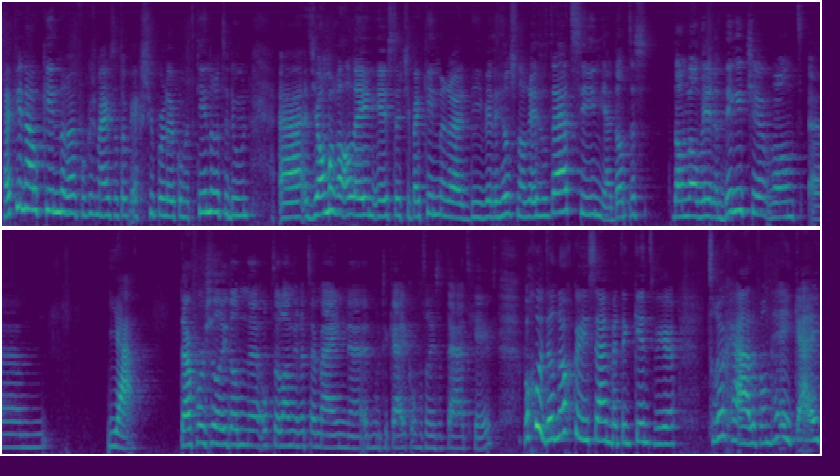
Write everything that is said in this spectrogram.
Heb je nou kinderen? Volgens mij is dat ook echt super leuk om met kinderen te doen. Uh, het jammere alleen is dat je bij kinderen die willen heel snel resultaat zien. Ja, dat is dan wel weer een dingetje. Want um, ja, Daarvoor zul je dan uh, op de langere termijn uh, het moeten kijken of het resultaat geeft. Maar goed, dan nog kun je samen met een kind weer terughalen van... hé, hey, kijk,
